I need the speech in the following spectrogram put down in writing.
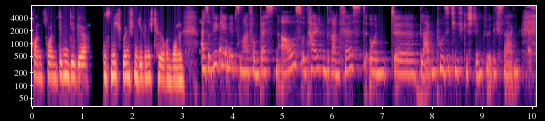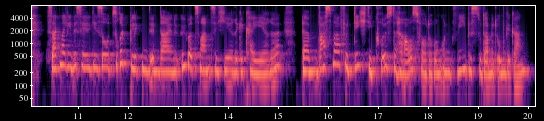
von, von Dingen, die wir uns nicht wünschen, die wir nicht hören wollen. Also wir gehen jetzt mal vom Besten aus und halten dran fest und äh, bleiben positiv gestimmt, würde ich sagen. Sag mal, liebe Silgi, so zurückblickend in deine über 20-jährige Karriere, ähm, was war für dich die größte Herausforderung und wie bist du damit umgegangen?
